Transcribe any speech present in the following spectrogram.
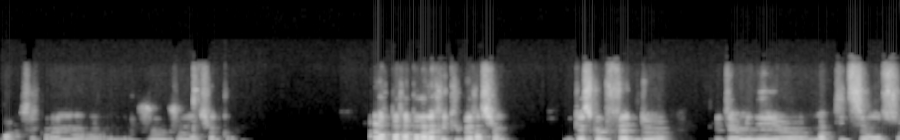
voilà, c'est quand même, euh, je, je, le mentionne quand même. Alors par rapport à la récupération, qu'est-ce que le fait de terminer ma petite séance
